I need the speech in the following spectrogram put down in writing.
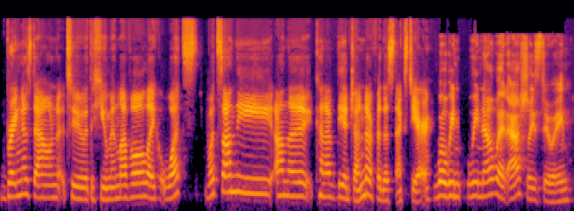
bring us down to the human level. Like, what's what's on the on the kind of the agenda for this next year? Well, we we know what Ashley's doing.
